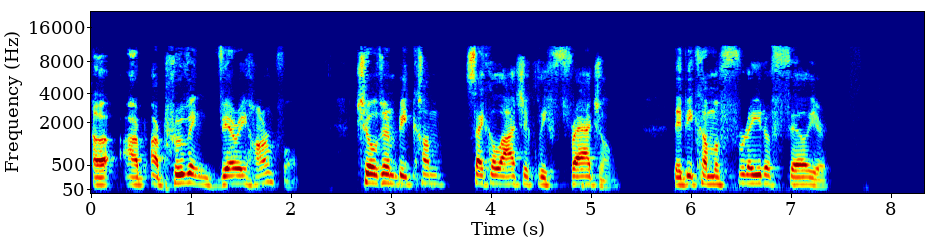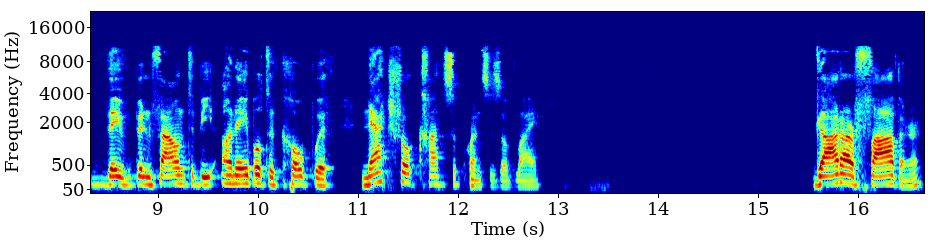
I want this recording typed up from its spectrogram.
are, are, are proving very harmful. Children become psychologically fragile. They become afraid of failure. They've been found to be unable to cope with natural consequences of life. God our Father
